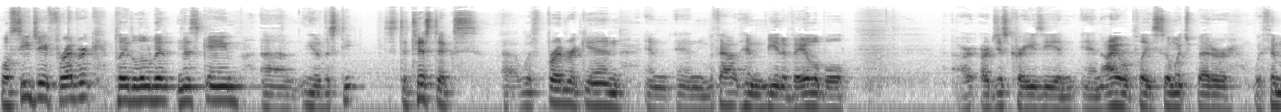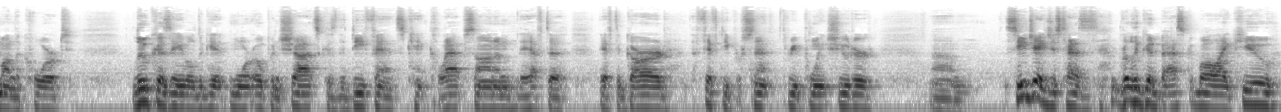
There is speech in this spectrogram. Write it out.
Well, C.J. Frederick played a little bit in this game. Um, you know the st- statistics uh, with Frederick in and, and without him being available are, are just crazy. And, and Iowa plays so much better with him on the court. Luka's able to get more open shots because the defense can't collapse on him. They have to they have to guard a fifty percent three point shooter. Um, CJ just has really good basketball IQ,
